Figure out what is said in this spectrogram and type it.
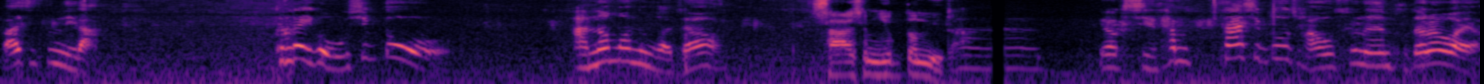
맛있습니다. 근데 이거 50도 안 넘어는 거죠? 46도입니다. 역시 3, 40도 좌우수는 부드러워요.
